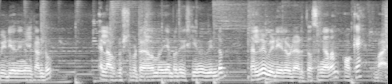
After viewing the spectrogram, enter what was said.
വീഡിയോ നിങ്ങൾ കണ്ടു. എല്ലാവർക്കും ഇഷ്ടപ്പെട്ട് കാണുമെന്ന് ഞാൻ പ്രതീക്ഷിക്കുന്നു. വീണ്ടും നല്ലൊരു വീഡിയോയിലൂടെ അടുത്ത ദിവസം കാണാം. ഓക്കെ ബൈ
